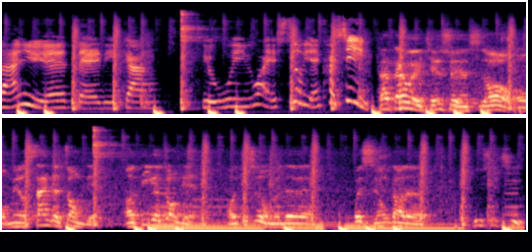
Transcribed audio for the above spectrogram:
蓝屿的第二天，就为我的素颜开始。那待会潜水的时候，哦我们有三个重点哦。第一个重点哦，就是我们的会使用到的呼吸器。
